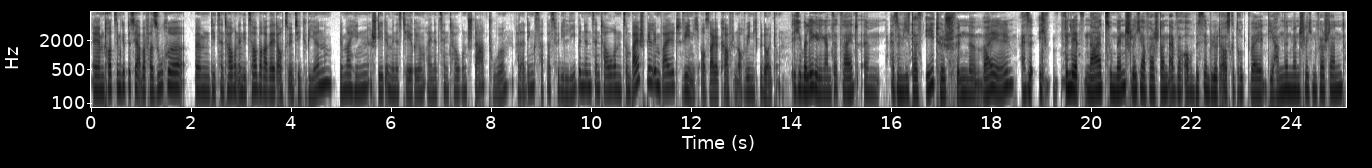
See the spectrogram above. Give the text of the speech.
Ähm, trotzdem gibt es ja aber Versuche, die Zentauren in die Zaubererwelt auch zu integrieren. Immerhin steht im Ministerium eine Zentaurenstatue. Allerdings hat das für die lebenden Zentauren zum Beispiel im Wald wenig Aussagekraft und auch wenig Bedeutung. Ich überlege die ganze Zeit, ähm, also wie ich das ethisch finde, weil, also ich finde jetzt nahezu menschlicher Verstand einfach auch ein bisschen blöd ausgedrückt, weil die haben einen menschlichen Verstand.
